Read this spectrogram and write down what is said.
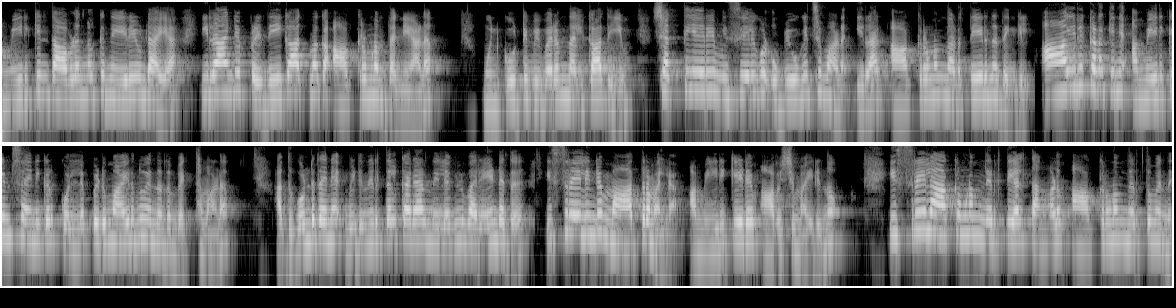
അമേരിക്കൻ താവളങ്ങൾക്ക് നേരെയുണ്ടായ ഇറാന്റെ പ്രതീകാത്മക ആക്രമണം തന്നെയാണ്. മുൻകൂട്ടി വിവരം നൽകാതെയും ശക്തിയേറിയ മിസൈലുകൾ ഉപയോഗിച്ചുമാണ് ഇറാൻ ആക്രമണം നടത്തിയിരുന്നതെങ്കിൽ ആയിരക്കണക്കിന് അമേരിക്കൻ സൈനികർ കൊല്ലപ്പെടുമായിരുന്നു എന്നതും വ്യക്തമാണ്. അതുകൊണ്ട് തന്നെ വെടിനിർത്തൽ കരാർ നിലവിൽ വരേണ്ടത് ഇസ്രയേലിന്റെ മാത്രമല്ല അമേരിക്കയുടെയും ആവശ്യമായിരുന്നു. ഇസ്രയേൽ ആക്രമണം നിർത്തിയാൽ തങ്ങളും ആക്രമണം നിർത്തുമെന്ന്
